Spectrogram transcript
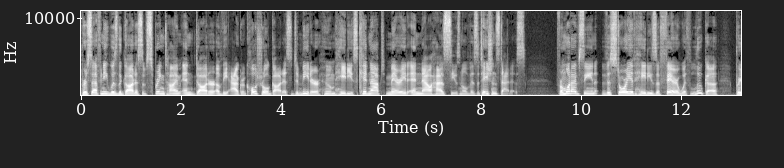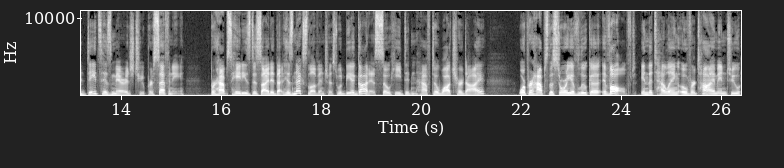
Persephone was the goddess of springtime and daughter of the agricultural goddess Demeter, whom Hades kidnapped, married, and now has seasonal visitation status. From what I've seen, the story of Hades' affair with Leuca predates his marriage to Persephone, Perhaps Hades decided that his next love interest would be a goddess, so he didn't have to watch her die? Or perhaps the story of Leuca evolved in the telling over time into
